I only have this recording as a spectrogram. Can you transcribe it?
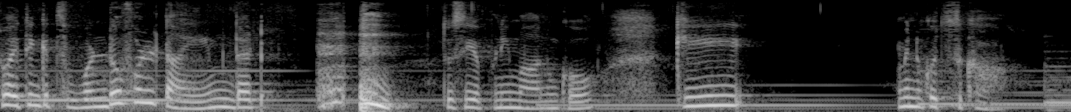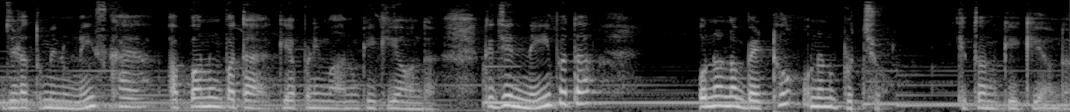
So I think it's wonderful time that ਤੁਸੀਂ ਆਪਣੀ ਮਾਂ ਨੂੰ ਕਹੋ ਕਿ ਮੈਨੂੰ ਕੁਝ ਸਿਖਾ। ਜਿਹੜਾ ਤੂੰ ਮੈਨੂੰ ਨਹੀਂ ਸਿਖਾਇਆ, ਆਪਾਂ ਨੂੰ ਪਤਾ ਹੈ ਕਿ ਆਪਣੀ ਮਾਂ ਨੂੰ ਕੀ ਕੀ ਆਉਂਦਾ ਤੇ ਜੇ ਨਹੀਂ ਪਤਾ, ਉਹਨਾਂ ਨਾਲ ਬੈਠੋ, ਉਹਨਾਂ ਨੂੰ ਪੁੱਛੋ ਕਿ ਤੁਹਾਨੂੰ ਕੀ ਕੀ ਆਉਂਦਾ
